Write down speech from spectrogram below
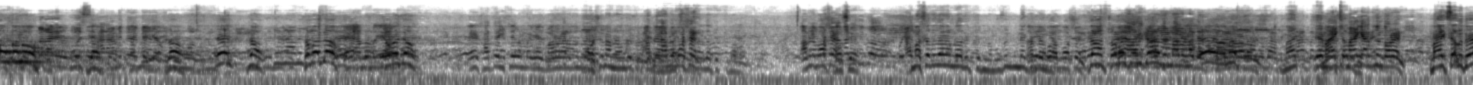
রব্বানো। যাও। যাও। এই, যাও। সবাই যাও আপনি বসেন। আমার সাথে যান আমরা দেখতে না নাকি? বসেন। যান সবাই মাইক মাইক চালু মাইক আরেকজন ধরেন। মাইক চালু দে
